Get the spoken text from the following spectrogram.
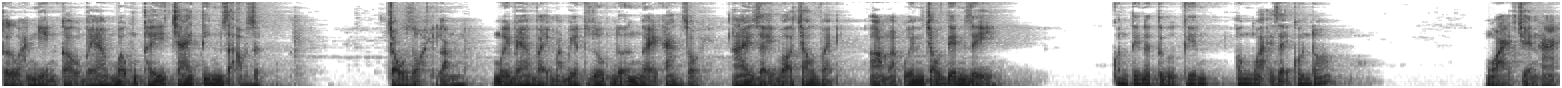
Tử văn nhìn cậu bé bỗng thấy trái tim dạo rực. Cháu giỏi lắm Mới bé vậy mà biết giúp đỡ người khác rồi. Ai dạy võ cháu vậy? À mà quên cháu tên gì? Con tên là Tử Kiên Ông ngoại dạy con đó. Ngoại chuyện hai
